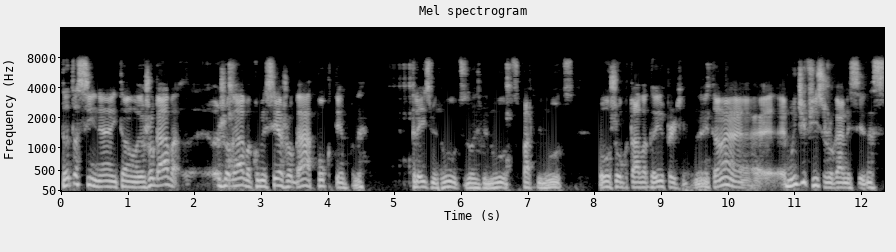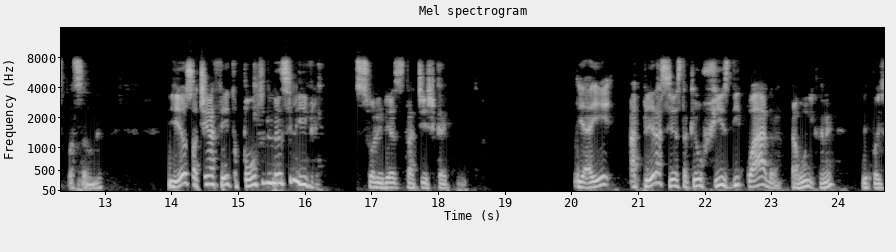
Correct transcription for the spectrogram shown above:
Tanto assim, né? Então, eu jogava, eu jogava, comecei a jogar há pouco tempo, né? Três minutos, dois minutos, quatro minutos ou o jogo estava ganho e perdido. Né? Então é, é, é, muito difícil jogar nesse, nessa situação. Né? E eu só tinha feito ponto de lance livre, se forem ver as estatísticas aí. E aí, a primeira cesta que eu fiz de quadra, a única, né? Depois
